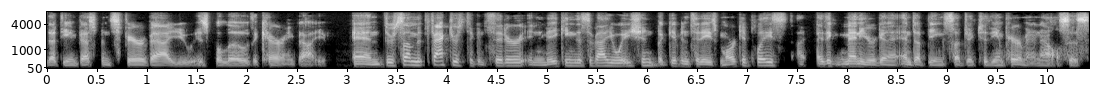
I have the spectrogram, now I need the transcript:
that the investment's fair value is below the carrying value. And there's some factors to consider in making this evaluation, but given today's marketplace, I think many are going to end up being subject to the impairment analysis.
